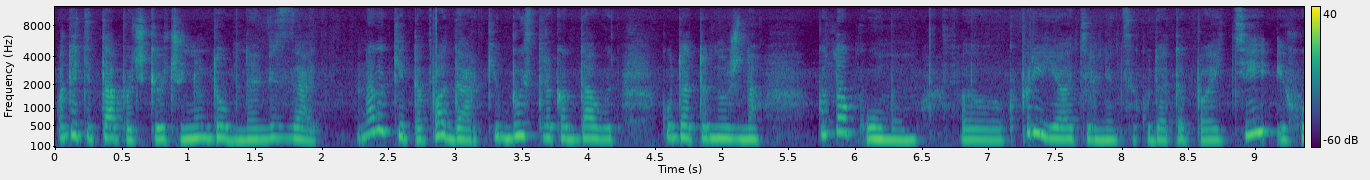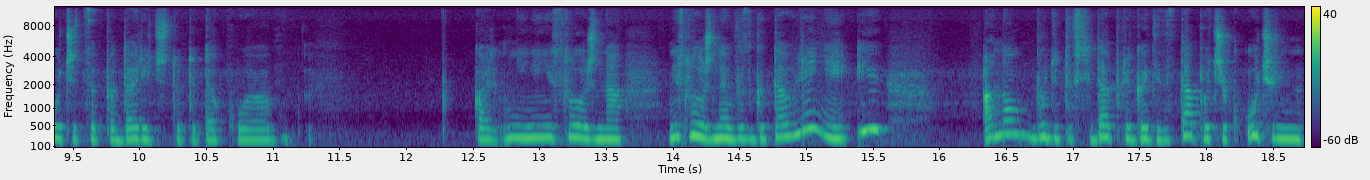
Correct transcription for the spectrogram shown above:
Вот эти тапочки очень удобно вязать на какие-то подарки быстро, когда вот куда-то нужно к знакомым, э, к приятельнице куда-то пойти и хочется подарить что-то такое несложно, несложное в изготовлении, и оно будет всегда пригодиться. Тапочек очень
